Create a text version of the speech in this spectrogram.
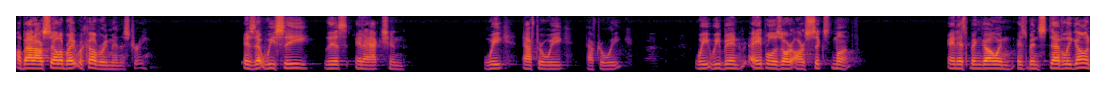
about our Celebrate Recovery ministry is that we see this in action week after week after week. We, we've been, April is our, our sixth month. and it's been going, it's been steadily going.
